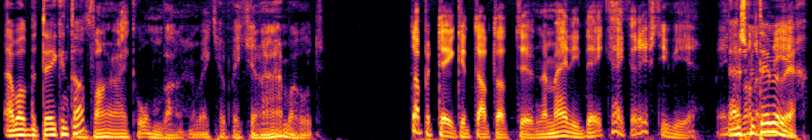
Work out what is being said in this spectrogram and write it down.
En wat betekent dat? Omvangrijke omvang, een beetje, een beetje raar, maar goed. Dat betekent dat dat, eh, naar mijn idee, kijk, daar is die weer. Hij is meteen weer weg.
